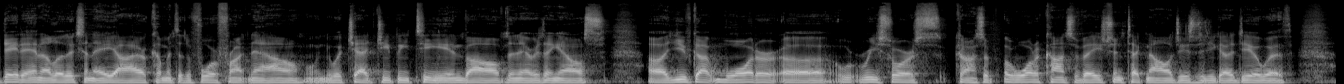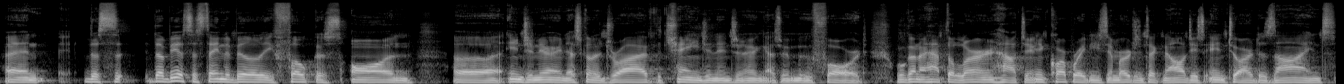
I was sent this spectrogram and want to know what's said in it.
data analytics and AI are coming to the forefront now with Chat GPT involved and everything else. Uh, you've got water uh, resource, conser- uh, water conservation technologies that you got to deal with. And this, there'll be a sustainability focus on uh, engineering that's going to drive the change in engineering as we move forward. We're going to have to learn how to incorporate these emerging technologies into our designs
